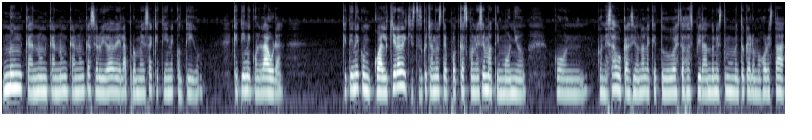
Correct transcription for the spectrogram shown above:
nunca, nunca, nunca, nunca se olvida de la promesa que tiene contigo, que tiene con Laura, que tiene con cualquiera del que esté escuchando este podcast, con ese matrimonio, con, con, esa vocación a la que tú estás aspirando en este momento que a lo mejor está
